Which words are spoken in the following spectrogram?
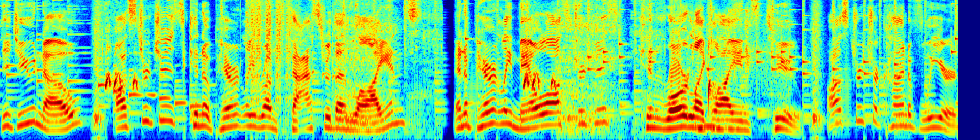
Did you know? Ostriches can apparently run faster than lions? And apparently male ostriches can roar like lions too. Ostrich are kind of weird.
